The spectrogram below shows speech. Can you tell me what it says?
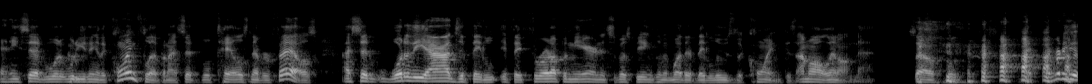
And he said, what, what, do you think of the coin flip?" And I said, "Well, tails never fails." I said, "What are the odds if they if they throw it up in the air and it's supposed to be inclement weather if they lose the coin?" Because I'm all in on that. So everybody,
